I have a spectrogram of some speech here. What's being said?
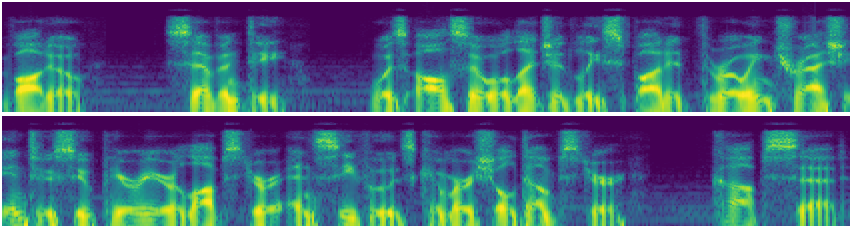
Vaudo, 70, was also allegedly spotted throwing trash into Superior Lobster and Seafood's commercial dumpster, cops said.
